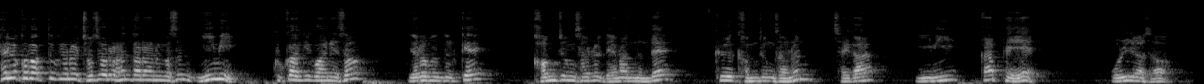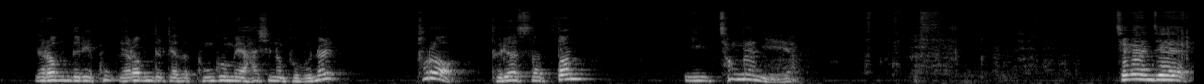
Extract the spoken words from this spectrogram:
헬리코박터균을 조절을 한다는 것은 이미 국가기관에서 여러분들께 검증서를 내놨는데 그 검증서는 제가 이미 카페에 올려서 여러분들이 여러분들께서 궁금해 하시는 부분을 풀어 드렸었던 이 청란이에요. 제가 이제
